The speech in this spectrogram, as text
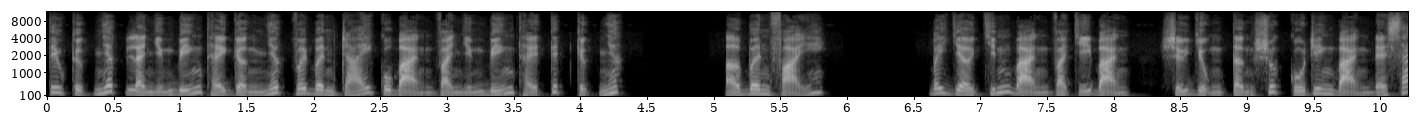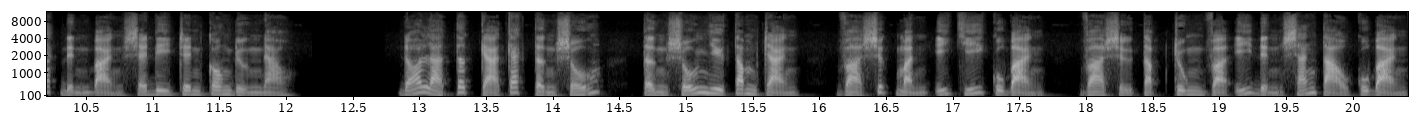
Tiêu cực nhất là những biến thể gần nhất với bên trái của bạn và những biến thể tích cực nhất. Ở bên phải. Bây giờ chính bạn và chỉ bạn, sử dụng tần suất của riêng bạn để xác định bạn sẽ đi trên con đường nào. Đó là tất cả các tần số, tần số như tâm trạng và sức mạnh ý chí của bạn và sự tập trung và ý định sáng tạo của bạn,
